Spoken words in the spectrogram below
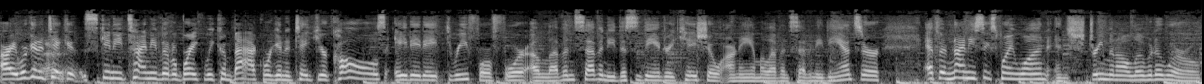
All right, we're going to take a skinny, tiny little break. We come back. We're going to take your calls 888 344 1170. This is the Andrea K Show on AM 1170. The answer FM 96.1 and streaming all over the world.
